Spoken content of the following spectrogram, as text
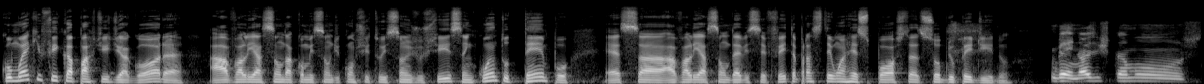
Como é que fica a partir de agora a avaliação da Comissão de Constituição e Justiça? Em quanto tempo essa avaliação deve ser feita para se ter uma resposta sobre o pedido? Bem, nós estamos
